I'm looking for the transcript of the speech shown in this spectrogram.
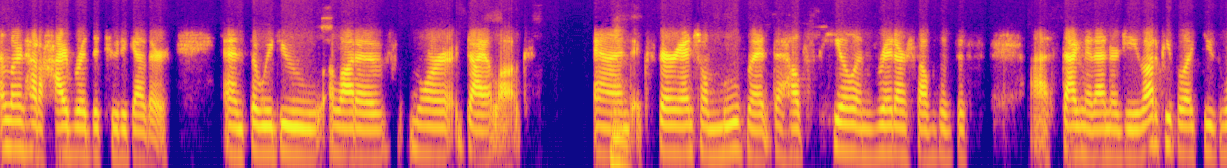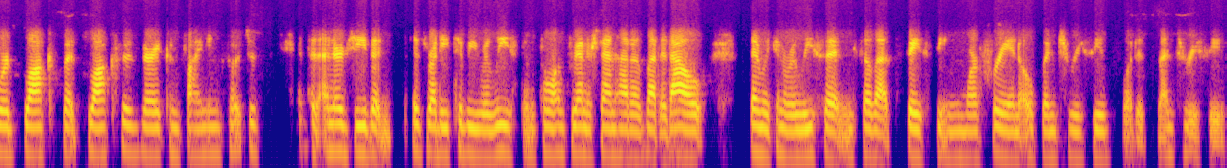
and learn how to hybrid the two together. And so we do a lot of more dialogue and experiential movement that helps heal and rid ourselves of this uh, stagnant energy. A lot of people like to use the word blocks, but blocks is very confining. So it's just it's an energy that is ready to be released. And so once we understand how to let it out, then we can release it and feel that space being more free and open to receive what it's meant to receive.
